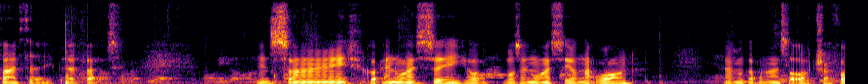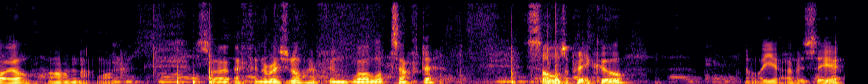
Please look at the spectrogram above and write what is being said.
530, perfect. Inside we've got NYC, or was NYC on that one and we've got a nice little trefoil on that one. So everything original, everything well looked after. Soles are pretty cool, like you ever see it.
